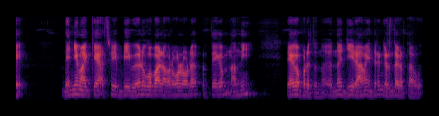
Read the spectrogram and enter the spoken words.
ധന്യമാക്കിയ ശ്രീ ബി വേണുഗോപാൽ അവർകളോട് പ്രത്യേകം നന്ദി രേഖപ്പെടുത്തുന്നു എന്ന് ജി രാമേന്ദ്രൻ ഗ്രന്ഥകർത്താവ്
